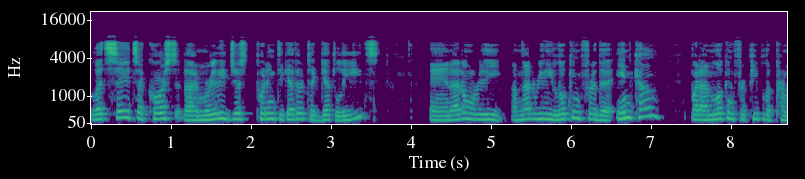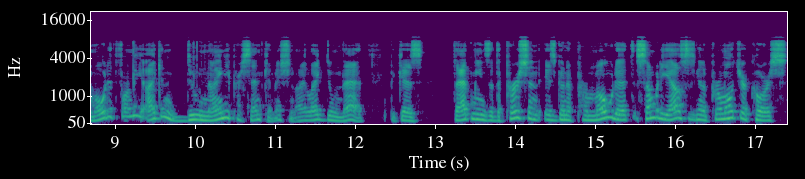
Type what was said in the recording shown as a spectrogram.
let's say it's a course that I'm really just putting together to get leads and I don't really I'm not really looking for the income but I'm looking for people to promote it for me I can do 90 percent commission. I like doing that because that means that the person is going to promote it somebody else is going to promote your course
